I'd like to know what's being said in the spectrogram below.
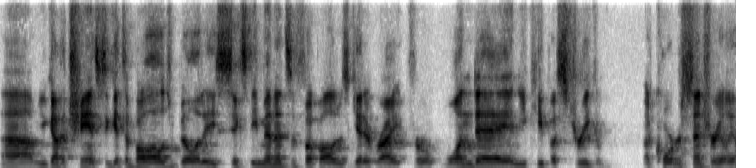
Um, you got a chance to get to bowl eligibility, 60 minutes of football, just get it right for one day, and you keep a streak of a quarter century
